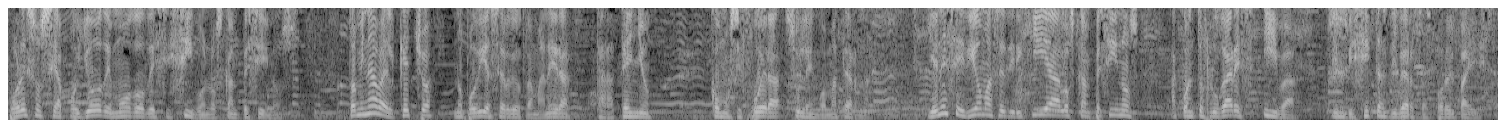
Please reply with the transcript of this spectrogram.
Por eso se apoyó de modo decisivo en los campesinos. Dominaba el quechua, no podía ser de otra manera, tarateño, como si fuera su lengua materna. Y en ese idioma se dirigía a los campesinos a cuantos lugares iba en visitas diversas por el país.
